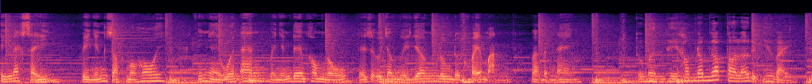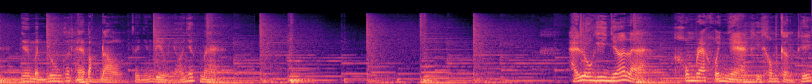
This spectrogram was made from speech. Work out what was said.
y bác sĩ vì những giọt mồ hôi, những ngày quên ăn và những đêm không ngủ để giữ cho người dân luôn được khỏe mạnh và bình an. Tụi mình thì không đóng góp to lớn được như vậy, nhưng mình luôn có thể bắt đầu từ những điều nhỏ nhất mà. Hãy luôn ghi nhớ là không ra khỏi nhà khi không cần thiết,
